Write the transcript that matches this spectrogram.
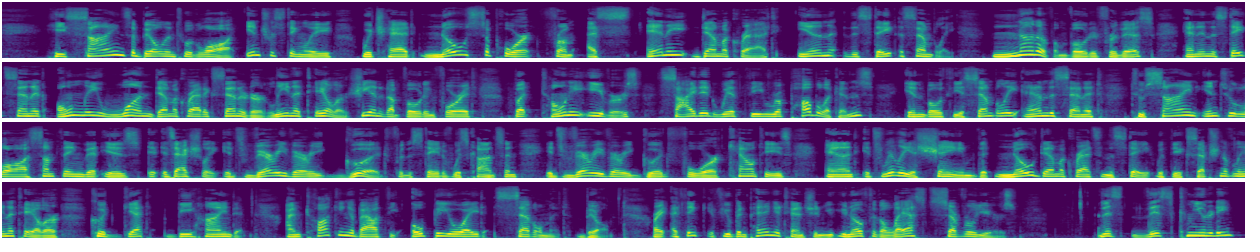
he signs a bill into law, interestingly, which had no support from a, any Democrat in the state assembly. None of them voted for this. And in the state senate, only one Democratic senator, Lena Taylor, she ended up voting for it. But Tony Evers sided with the Republicans in both the Assembly and the Senate to sign into law something that is it's actually it's very very good for the state of Wisconsin. It's very very good for counties and it's really a shame that no Democrats in the state with the exception of Lena Taylor could get behind it. I'm talking about the opioid settlement bill. All right, I think if you've been paying attention, you, you know for the last several years this this community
